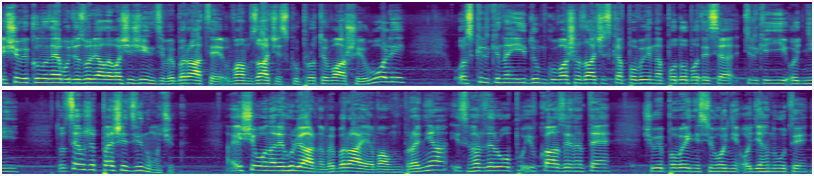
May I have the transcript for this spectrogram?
Якщо ви коли-небудь дозволяли вашій жінці вибирати вам зачіску проти вашої волі, оскільки, на її думку, ваша зачіска повинна подобатися тільки їй одній, то це вже перший дзвіночок. А якщо вона регулярно вибирає вам вбрання із гардеробу і вказує на те, що ви повинні сьогодні одягнути,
